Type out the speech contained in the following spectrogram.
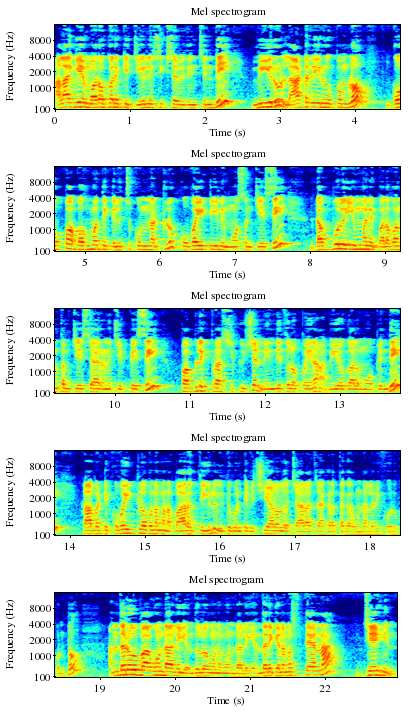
అలాగే మరొకరికి జైలు శిక్ష విధించింది. మీరు లాటరీ రూపంలో గొప్ప బహుమతి గెలుచుకున్నట్లు కువైటీని మోసం చేసి డబ్బులు ఇమ్మని బలవంతం చేశారని చెప్పేసి పబ్లిక్ ప్రాసిక్యూషన్ నిందితులపైన అభియోగాలు మోపింది. కాబట్టి కువైట్లో ఉన్న మన భారతీయులు ఇటువంటి విషయాలలో చాలా జాగ్రత్తగా ఉండాలని కోరుకుంటూ అందరూ బాగుండాలి ఎందులో మనం ఉండాలి. అందరికీ నమస్తే అన్న. జై హింద్.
